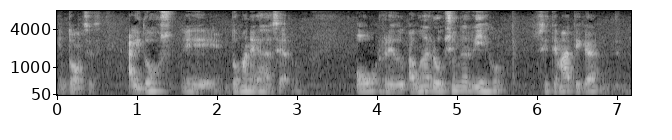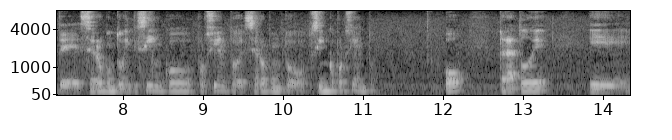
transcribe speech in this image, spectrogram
Entonces, hay dos, eh, dos maneras de hacerlo. O hago una reducción de riesgo sistemática de 0.25%, de 0.5%, o trato de eh,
